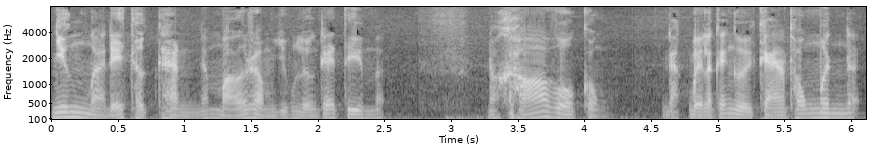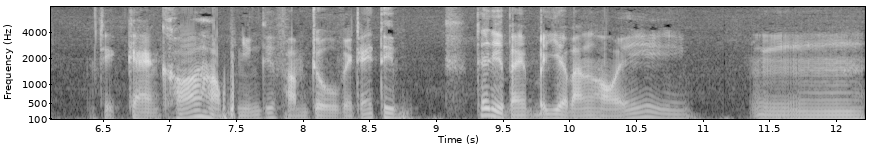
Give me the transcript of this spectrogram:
Nhưng mà để thực hành nó mở rộng dung lượng trái tim á nó khó vô cùng đặc biệt là cái người càng thông minh đó, thì càng khó học những cái phạm trù về trái tim. Thế thì bạn bây giờ bạn hỏi um,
